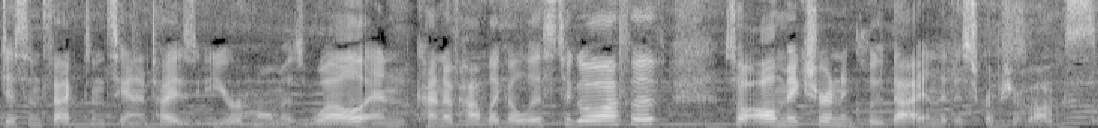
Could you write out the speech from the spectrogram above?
disinfect and sanitize your home as well and kind of have like a list to go off of. So I'll make sure and include that in the description box.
